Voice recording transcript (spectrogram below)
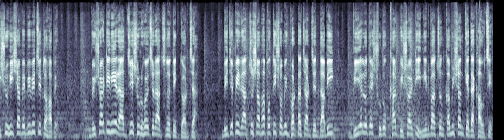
ইস্যু হিসাবে বিবেচিত হবে। বিষয়টি নিয়ে রাজ্যে শুরু হয়েছে রাজনৈতিক চর্চা। বিজেপির রাজ্য সভাপতি শ্রমিক ভট্টাচার্যের দাবি, বিএলওদের সুরক্ষার বিষয়টি নির্বাচন কমিশনকে দেখা উচিত।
